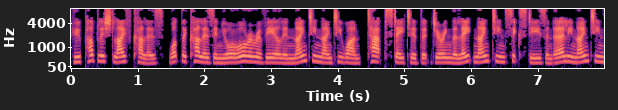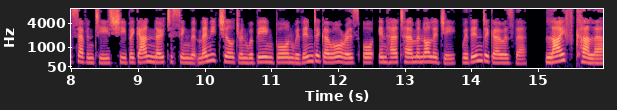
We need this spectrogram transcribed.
who published Life Colors, What the Colors in Your Aura Reveal in 1991. Tappe stated that during the late 1960s and early 1970s she began noticing that many children were being born with indigo auras or, in her terminology, with indigo as the life color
